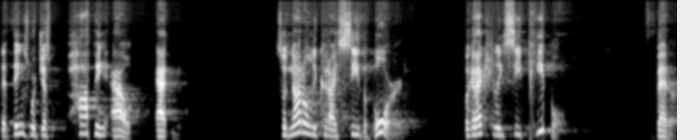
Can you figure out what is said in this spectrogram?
that things were just popping out at me. So not only could I see the board, but could actually see people better.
